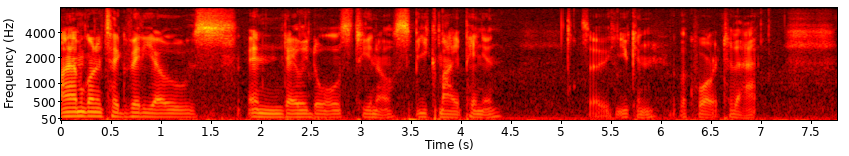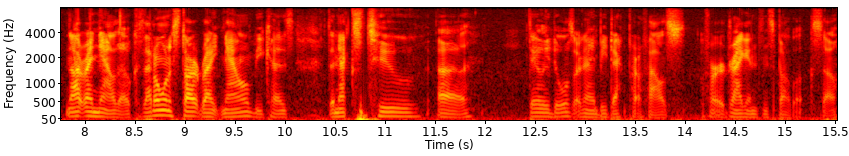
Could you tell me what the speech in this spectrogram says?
I am going to take videos in daily duels to, you know, speak my opinion. So you can look forward to that. Not right now, though, because I don't want to start right now, because the next two uh, daily duels are going to be deck profiles for dragons and spellbooks, so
